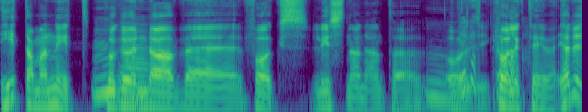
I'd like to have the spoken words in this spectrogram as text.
hittar man nytt Mm. på grund Ja. av eh, folks lyssnande antar jag. Mm, Och kollektiva. Ja, det,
